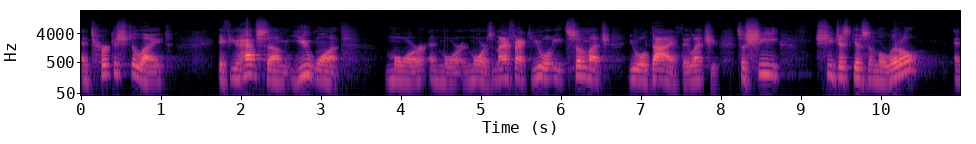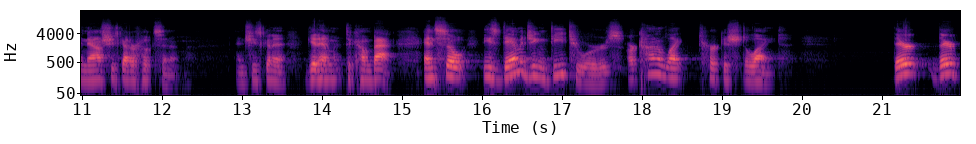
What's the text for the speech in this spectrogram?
And Turkish delight, if you have some, you want more and more and more. As a matter of fact, you will eat so much you will die if they let you. So she she just gives him a little, and now she's got her hooks in him. And she's going to get him to come back. And so these damaging detours are kind of like Turkish delight. They're they're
